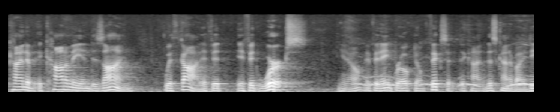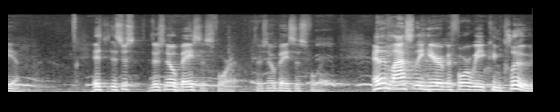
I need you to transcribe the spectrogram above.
kind of economy in design with God. If it, if it works, you know, if it ain't broke, don't fix it, kind, this kind of idea. It, it's just, there's no basis for it. There's no basis for it. And then lastly, here, before we conclude,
